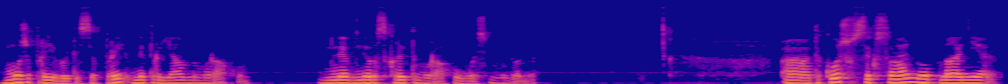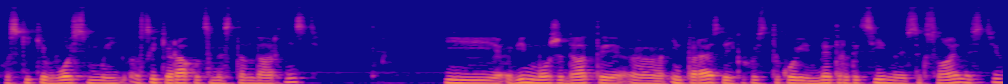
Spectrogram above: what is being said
може проявитися при непроявленому раху, не, нерозкритому раху в восьмому домі. А також в сексуальному плані, оскільки восьмий, оскільки раху це нестандартність, і він може дати е, інтерес до якоїсь такої нетрадиційної сексуальності,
